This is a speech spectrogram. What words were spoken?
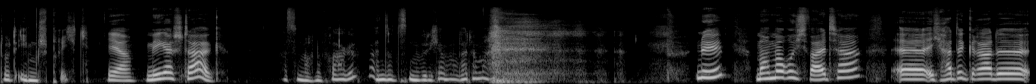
dort eben spricht. Ja, mega stark. Hast du noch eine Frage? Ansonsten würde ich einfach weitermachen. Nö, mach mal ruhig weiter. Äh, ich hatte gerade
